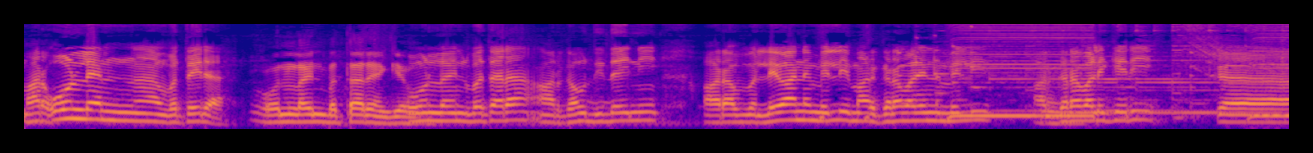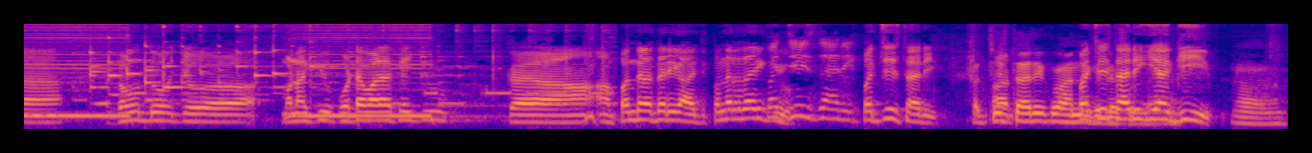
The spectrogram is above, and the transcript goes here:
मारा ऑनलाइन बता रहा। ऑनलाइन बता रहे हैं गेहूँ ऑनलाइन बता रहा और गाँव दीदे ही नहीं और अब लेवा ने मिली मारे घर वाले ने मिली और घर वाली कह रही गाँव दो जो मना क्यों कोटा वाला कह क्यों पंद्रह तारीख आज पंद्रह तारीख पच्चीस तारीख। पच्चीस तारीख। पच्चीस तारीख को पच्चीस तारीख या घी। हाँ।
